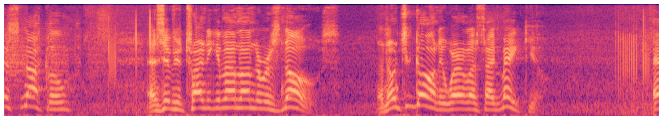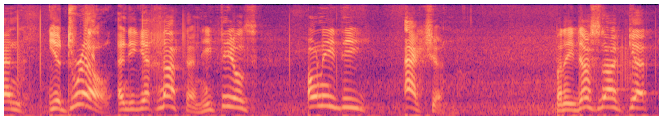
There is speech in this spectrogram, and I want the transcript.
this knuckle as if you're trying to get on under his nose. Now, don't you go anywhere unless I make you. And you drill and you get nothing. He feels only the action, but he does not get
